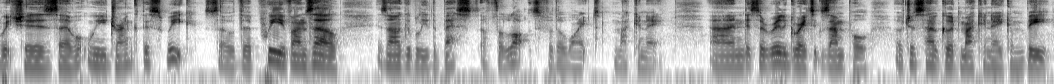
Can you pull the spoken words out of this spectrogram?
which is uh, what we drank this week. So the Pouilly Vinzelles is arguably the best of the lot for the white Maconnais. And it's a really great example of just how good Maconnais can be,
